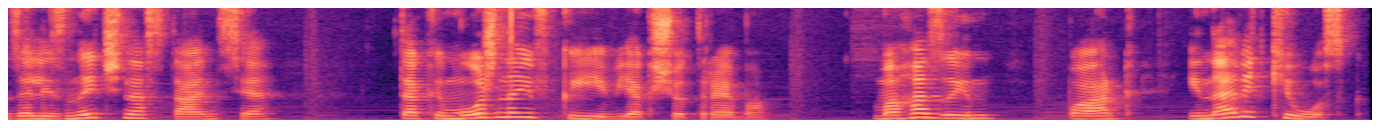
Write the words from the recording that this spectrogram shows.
залізнична станція. Так і можна і в Київ, якщо треба. Магазин, парк і навіть кіоск.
